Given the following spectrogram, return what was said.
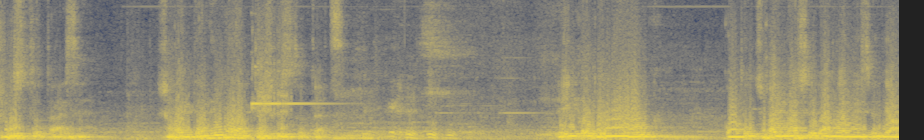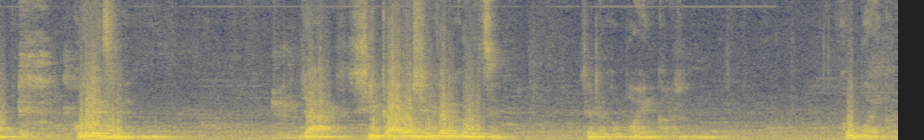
সুস্থতা আছে। শয়তানেরও একটা সুস্থতা আছে। এই কত লোক গত ছয় মাসে বাংলাদেশে যা করেছে, যা স্বীকার অস্বীকার করেছে, সেটা খুব ভয়ঙ্কর। খুব ভয়ঙ্কর।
